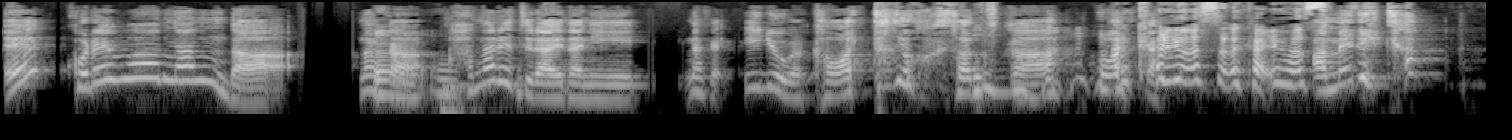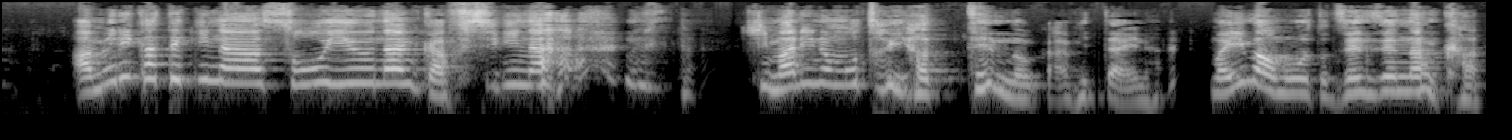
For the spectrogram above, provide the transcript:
えこれはなんだ？なんか離れてる間に、なんか医療が変わったのかとか、な わんかかります、わかりますア。メリカ、アメリカ的なそういうなんか不思議な、決まりのもとやってんのかみたいな。まあ今思うと全然なんか、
